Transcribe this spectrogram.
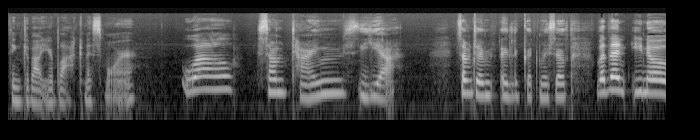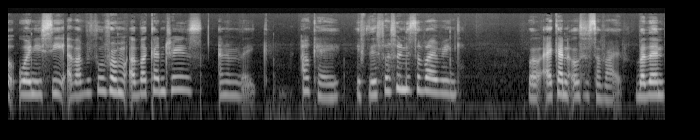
think about your blackness more? Well, sometimes, yeah. Sometimes I look at myself. But then, you know, when you see other people from other countries, and I'm like, okay, if this person is surviving, well, I can also survive. But then,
